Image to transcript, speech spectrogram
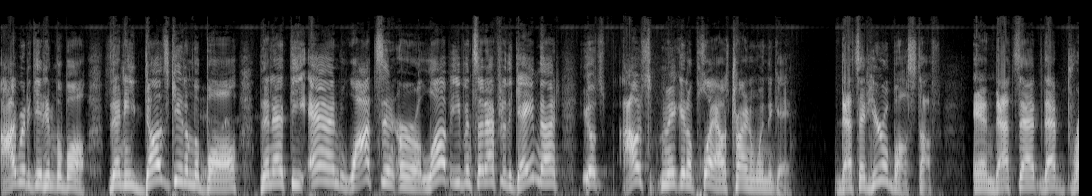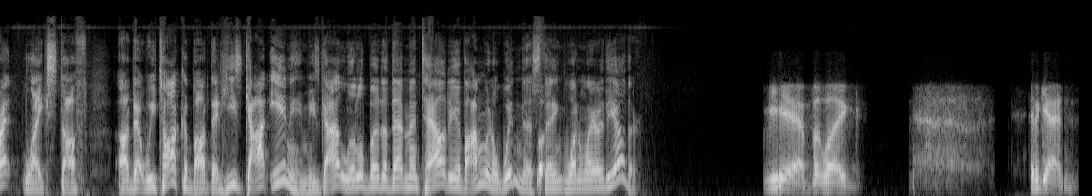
I'm going to get him the ball. Then he does get him the ball. Then at the end, Watson or Love even said after the game that he goes, "I was making a play. I was trying to win the game." That's that hero ball stuff. And that's that that Brett like stuff uh, that we talk about that he's got in him. He's got a little bit of that mentality of I'm going to win this thing one way or the other. Yeah, but like, and again,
